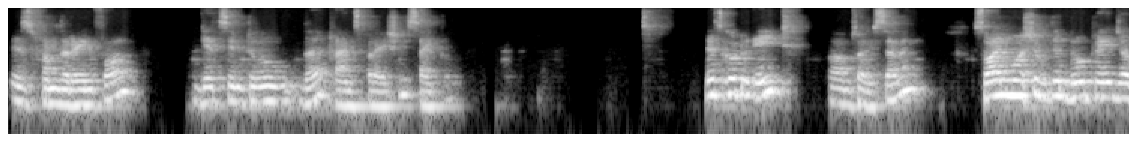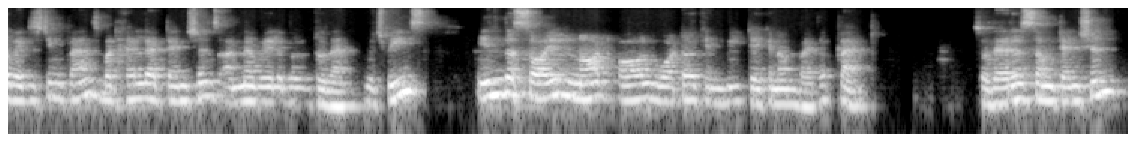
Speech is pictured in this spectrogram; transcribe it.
is from the rainfall, gets into the transpiration cycle. Let's go to eight, oh, I'm sorry, seven. Soil moisture within root range of existing plants, but held at tensions unavailable to them, which means in the soil, not all water can be taken up by the plant. So there is some tension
